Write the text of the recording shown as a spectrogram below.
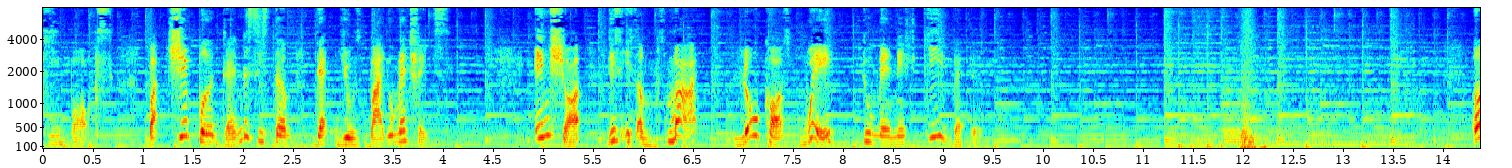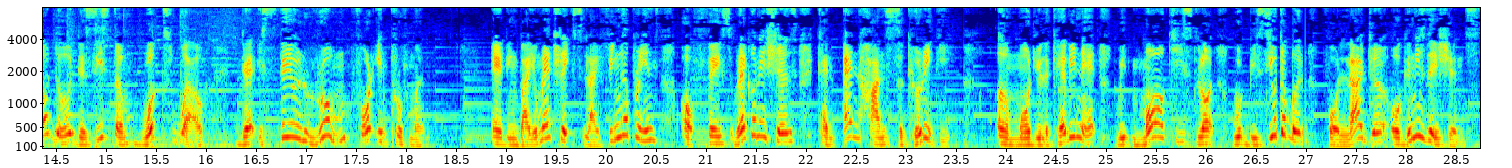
key box, but cheaper than the system that use biometrics. In short, this is a smart, low-cost way to manage key better. Although the system works well, there is still room for improvement. Adding biometrics like fingerprints or face recognitions can enhance security. A modular cabinet with more key slots would be suitable for larger organizations.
